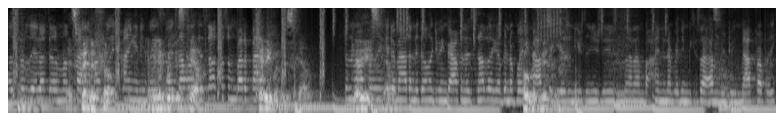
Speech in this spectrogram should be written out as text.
that's totally like I'm not trying, the I'm not really trying anyway. Eminem So I with this downloaded scam. this up 'cause I'm about to Kelly with this scam. and I'm Kelly not is really scam. math and I don't like doing math and it's not like I've been avoiding good math for years and years and years and years and then I'm behind in everything because I haven't been doing math properly.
